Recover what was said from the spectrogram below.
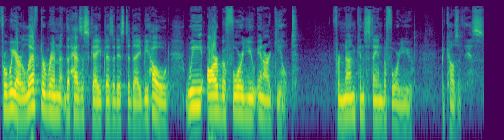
for we are left a remnant that has escaped as it is today. Behold, we are before you in our guilt, for none can stand before you because of this.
